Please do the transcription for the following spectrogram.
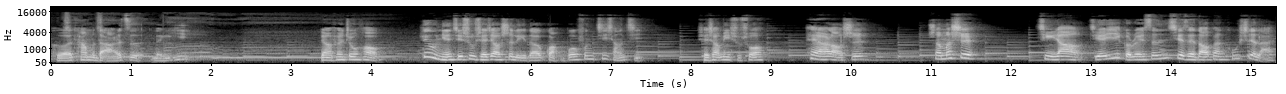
和他们的儿子雷伊。两分钟后，六年级数学教室里的广播风机响起，学校秘书说：“佩尔老师，什么事？请让杰伊·格瑞森现在到办公室来。”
